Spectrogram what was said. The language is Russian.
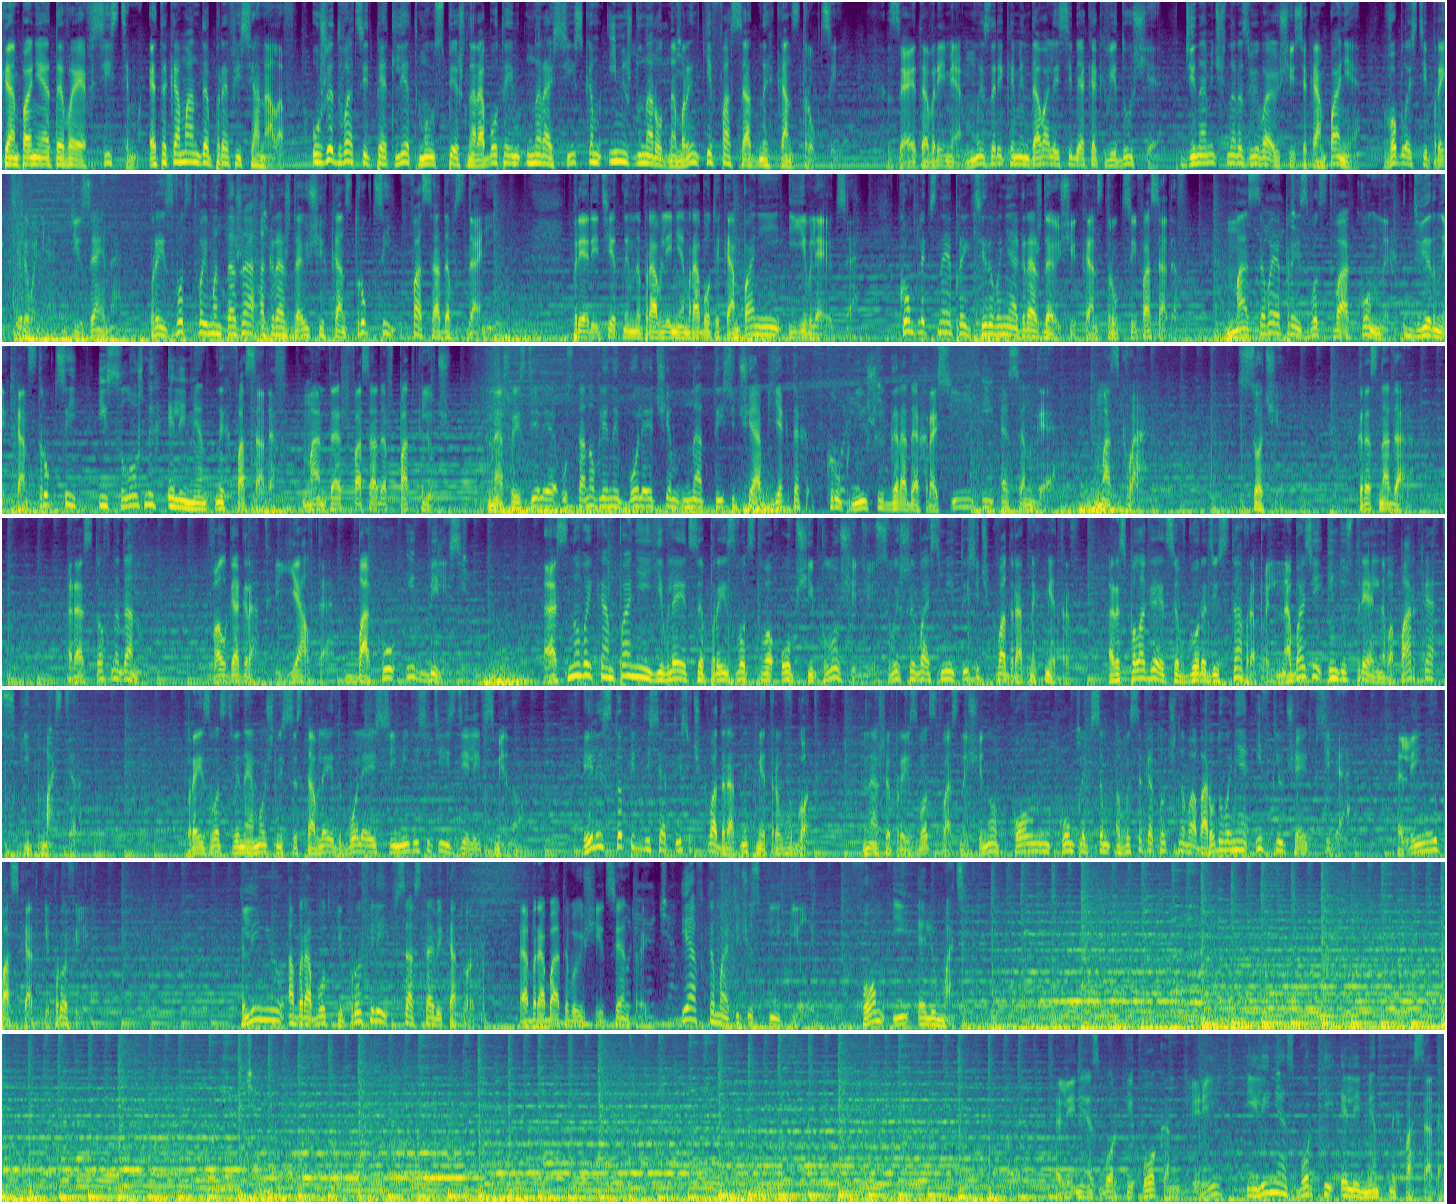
Компания TVF System – это команда профессионалов. Уже 25 лет мы успешно работаем на российском и международном рынке фасадных конструкций. За это время мы зарекомендовали себя как ведущая, динамично развивающаяся компания в области проектирования, дизайна, производства и монтажа ограждающих конструкций фасадов зданий. Приоритетным направлением работы компании являются комплексное проектирование ограждающих конструкций фасадов, массовое производство оконных, дверных конструкций и сложных элементных фасадов, монтаж фасадов под ключ. Наши изделия установлены более чем на тысячи объектах в крупнейших городах России и СНГ. Москва, Сочи, Краснодар, Ростов-на-Дону, Волгоград, Ялта, Баку и Тбилиси. Основой компании является производство общей площадью свыше 8 тысяч квадратных метров. Располагается в городе Ставрополь на базе индустриального парка «Скипмастер». Производственная мощность составляет более 70 изделий в смену или 150 тысяч квадратных метров в год. Наше производство оснащено полным комплексом высокоточного оборудования и включает в себя линию по скатке профилей, линию обработки профилей, в составе которых обрабатывающие центры и автоматические пилы, ФОМ и Элюматик. Линия сборки окон, дверей и линия сборки элементных фасадов.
